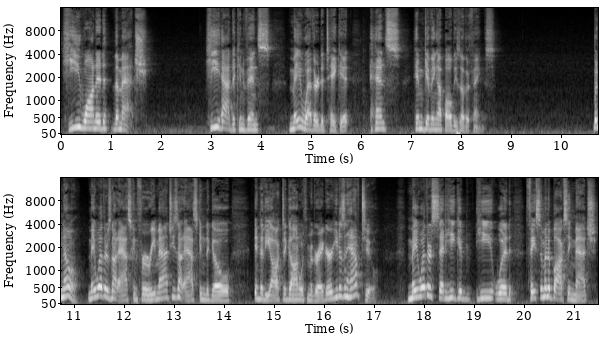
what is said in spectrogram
He wanted the match. He had to convince Mayweather to take it, hence him giving up all these other things. But no, Mayweather's not asking for a rematch. He's not asking to go into the octagon with McGregor. He doesn't have to. Mayweather said he could he would face him in a boxing match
